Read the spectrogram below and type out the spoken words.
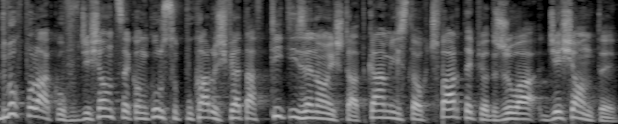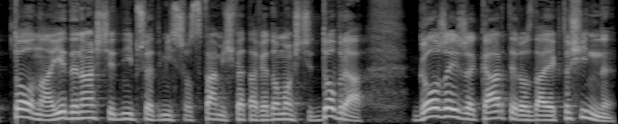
Dwóch Polaków w dziesiątce konkursu Pucharu Świata w Titize Neustadt. Kamil Stoch czwarty, Piotr Żyła dziesiąty. To na 11 dni przed Mistrzostwami Świata wiadomość dobra. Gorzej, że karty rozdaje ktoś inny.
